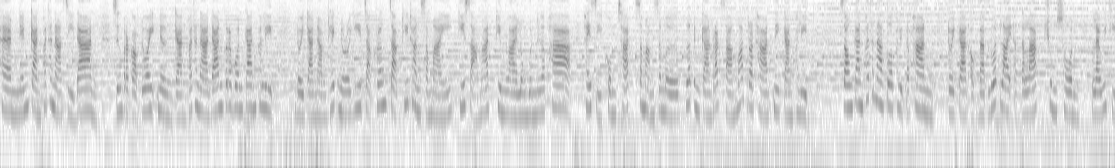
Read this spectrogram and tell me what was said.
Hand เน้นการพัฒนา 4 ด้าน ซึ่งประกอบด้วย 1. การพัฒนาด้านกระบวนการผลิต โดยการนำเทคโนโลยีจากเครื่องจักรที่ทันสมัย ที่สามารถพิมพ์ลายลงบนเนื้อผ้า ให้สีคมชัด สม่ำเสมอ เพื่อเป็นการรักษามาตรฐานในการผลิต 2. การพัฒนาตัวผลิตภัณฑ์ โดยการออกแบบลวดลายอัตลักษณ์ ชุมชน และวิถี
